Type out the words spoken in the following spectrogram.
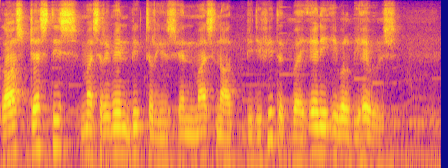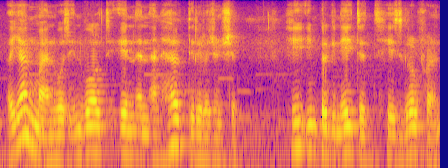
God's justice must remain victorious and must not be defeated by any evil behaviors. A young man was involved in an unhealthy relationship he impregnated his girlfriend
